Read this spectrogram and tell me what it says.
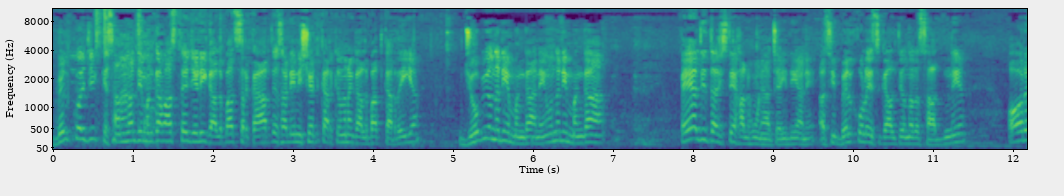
ਬਿਲਕੁਲ ਜੀ ਕਿਸਾਨਾਂ ਦੀ ਮੰਗਾਂ ਵਾਸਤੇ ਜਿਹੜੀ ਗੱਲਬਾਤ ਸਰਕਾਰ ਤੇ ਸਾਡੀ ਇਨੀਸ਼ੀਏਟ ਕਰਕੇ ਉਹਨਾਂ ਨਾਲ ਗੱਲਬਾਤ ਕਰ ਰਹੀ ਆ। ਜੋ ਵੀ ਉਹਨਾਂ ਦੀਆਂ ਮੰਗਾਂ ਨੇ ਉਹਨਾਂ ਦੀਆਂ ਮੰਗਾਂ ਪਹਿਲ ਦੀ ਤਰਜ਼ ਤੇ ਹੱਲ ਹੋਣੀਆਂ ਚਾਹੀਦੀਆਂ ਨੇ। ਅਸੀਂ ਬਿਲਕੁਲ ਇਸ ਗੱਲ ਤੇ ਉਹਨਾਂ ਦਾ ਸਾਥ ਦਿੰਦੇ ਆ ਔਰ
